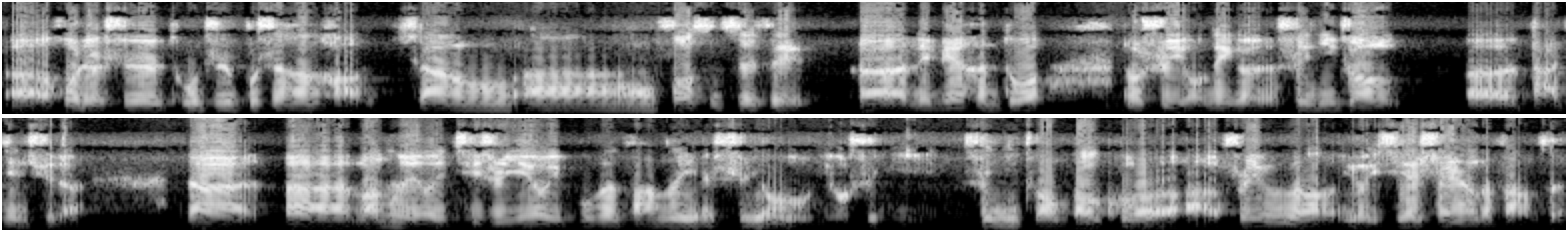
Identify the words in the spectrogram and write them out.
呃或者是土质不是很好，像啊 Foster City 呃那边很多都是有那个水泥桩呃打进去的。那呃 m o n t a n 有其实也有一部分房子也是有有水泥。水泥桩包括啊，Framewell 有一些山上的房子，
